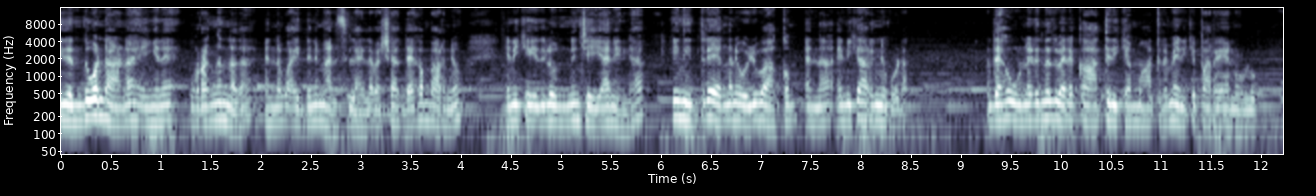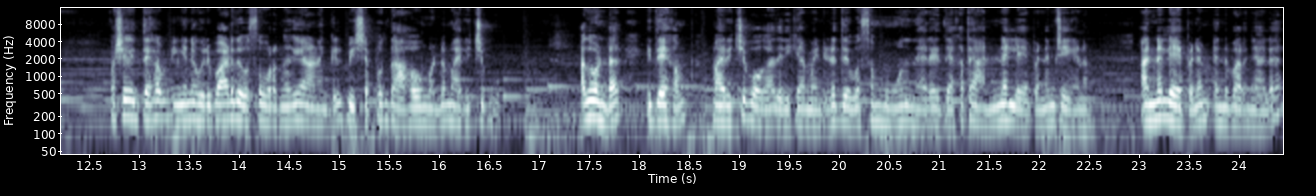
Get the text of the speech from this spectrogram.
ഇതെന്തുകൊണ്ടാണ് ഇങ്ങനെ ഉറങ്ങുന്നത് എന്ന് വൈദ്യന് മനസ്സിലായില്ല. പക്ഷെ അദ്ദേഹം പറഞ്ഞു എനിക്ക് ഇതിലൊന്നും ചെയ്യാനില്ല. ഈ നിദ്ര എങ്ങനെ ഒഴിവാക്കും എന്ന് എനിക്ക് അറിഞ്ഞുകൂടാ. അദ്ദേഹം ഉണരുന്നത് വരെ കാത്തിരിക്കാൻ മാത്രമേ എനിക്ക് പറയാനുള്ളൂ. പക്ഷേ ഇദ്ദേഹം ഇങ്ങനെ ഒരുപാട് ദിവസം ഉറങ്ങുകയാണെങ്കിൽ വിശപ്പും ദാഹവും കൊണ്ട് മരിച്ചു പോകും അതുകൊണ്ട് ഇദ്ദേഹം മരിച്ചു പോകാതിരിക്കാൻ വേണ്ടിയിട്ട് ദിവസം മൂന്ന് നേരം ഇദ്ദേഹത്തെ അന്നലേപനം ചെയ്യണം. അന്നലേപനം എന്ന് പറഞ്ഞാൽ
